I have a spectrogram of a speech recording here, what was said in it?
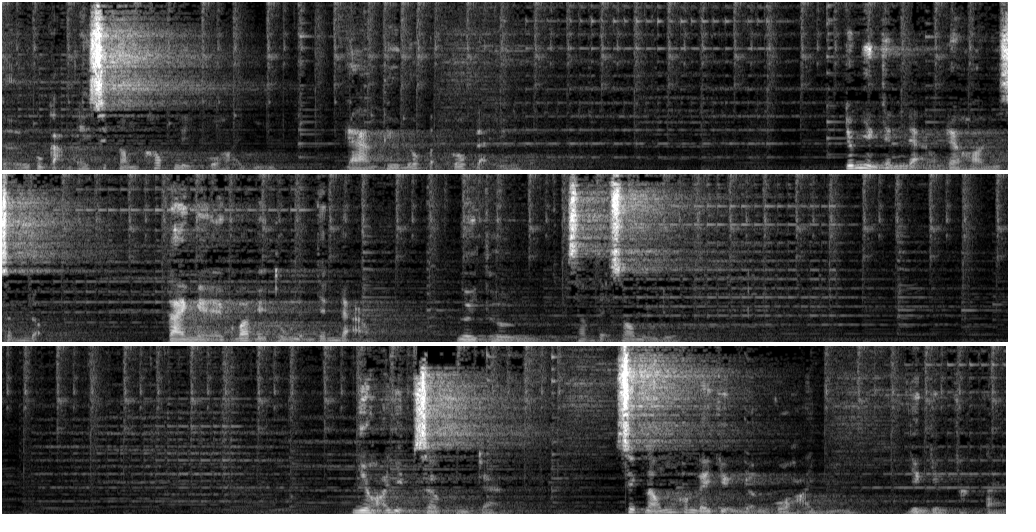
tử cũng cảm thấy sức nóng khốc liệt của hỏa diễm đang thiêu đốt bạch cốt đại yêu. Chúng nhân chánh đạo reo hò như sấm động Tài nghệ của ba vị thủ lĩnh chánh đạo, Người thường sao có thể so bị được Như hỏa diệm sơ phun tràn Sức nóng không để chịu đựng của hỏa diễm Dần dần phát tán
